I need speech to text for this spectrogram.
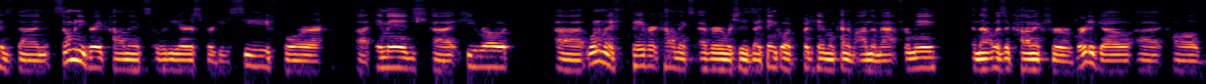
has done so many great comics over the years for DC, for uh, Image. Uh, he wrote uh, one of my favorite comics ever, which is, I think, what put him kind of on the map for me. And that was a comic for Vertigo uh, called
